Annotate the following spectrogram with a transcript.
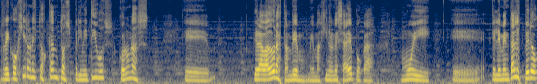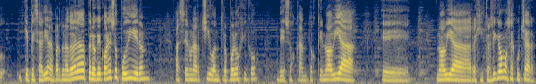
recogieron estos cantos primitivos con unas eh, grabadoras también, me imagino en esa época, muy eh, elementales, pero que pesarían aparte una tonelada, pero que con eso pudieron hacer un archivo antropológico de esos cantos, que no había, eh, no había registro. Así que vamos a escuchar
